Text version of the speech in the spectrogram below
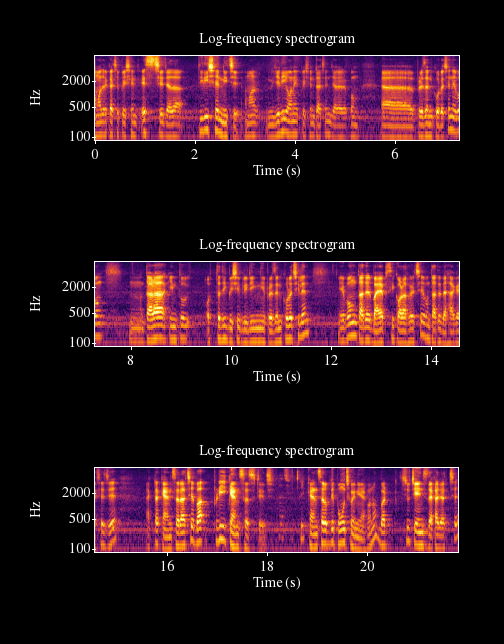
আমাদের কাছে পেশেন্ট এসছে যারা তিরিশের নিচে। আমার নিজেরই অনেক পেশেন্ট আছেন যারা এরকম প্রেজেন্ট করেছেন এবং তারা কিন্তু অত্যাধিক বেশি ব্লিডিং নিয়ে প্রেজেন্ট করেছিলেন। এবং তাদের বায়োপসি করা হয়েছে এবং তাতে দেখা গেছে যে একটা ক্যান্সার আছে বা প্রি ক্যান্সার স্টেজ ঠিক ক্যান্সার অবধি পৌঁছয়নি এখনও বাট কিছু চেঞ্জ দেখা যাচ্ছে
